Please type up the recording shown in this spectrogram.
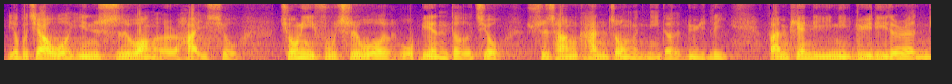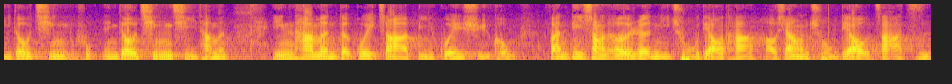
也不叫我因失望而害羞。求你扶持我，我便得救。时常看重你的律例。凡偏离你律例的人，你都轻你都轻弃他们，因他们的诡诈必归虚空。凡地上的恶人，你除掉他，好像除掉杂枝。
